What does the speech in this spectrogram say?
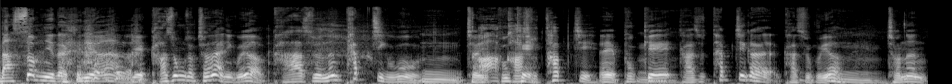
낯섭니다. 그냥 예, 가수 홍석천은 아니고요. 가수는 탑지고 음, 저희 아, 북해 가수 탑지. 네, 북해 음. 가수 탑지가 가수고요. 음. 저는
